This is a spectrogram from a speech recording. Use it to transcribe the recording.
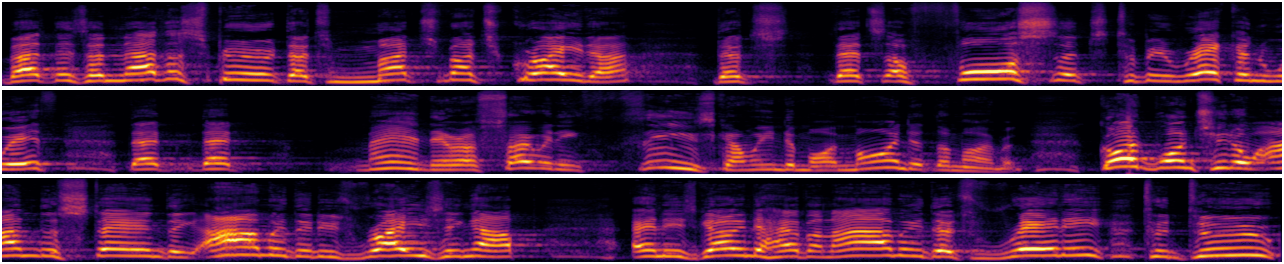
but there's another spirit that's much, much greater, that's, that's a force that's to be reckoned with, that, that, man, there are so many things going into my mind at the moment. God wants you to understand the army that He's raising up and he's going to have an army that's ready to do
